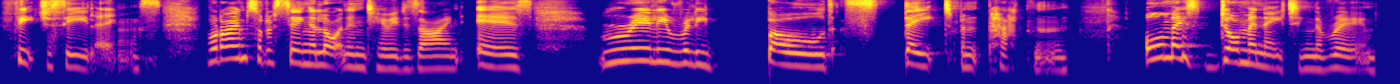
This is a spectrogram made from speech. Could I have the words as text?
feature ceilings. What I'm sort of seeing a lot in interior design is really, really bold statement pattern, almost dominating the room.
